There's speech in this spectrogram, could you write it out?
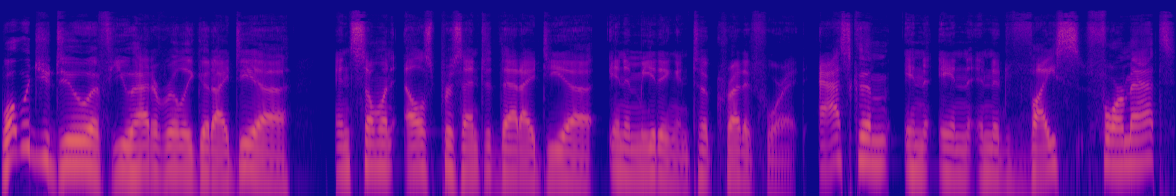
what would you do if you had a really good idea and someone else presented that idea in a meeting and took credit for it? Ask them in, in an advice format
